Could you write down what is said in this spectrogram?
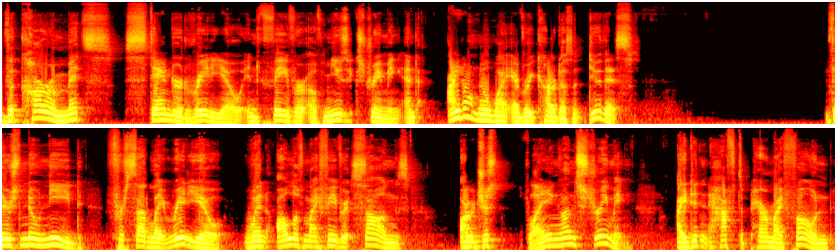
the car emits standard radio in favor of music streaming. And I don't know why every car doesn't do this. There's no need for satellite radio when all of my favorite songs are just playing on streaming. I didn't have to pair my phone.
